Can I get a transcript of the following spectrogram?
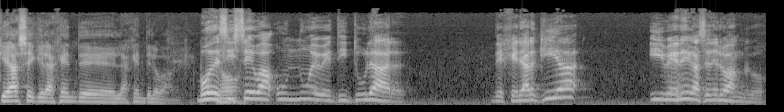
que hace que la gente, la gente lo banque. Vos ¿no? decís, Seba, un 9 titular de jerarquía y Venegas en el banco.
